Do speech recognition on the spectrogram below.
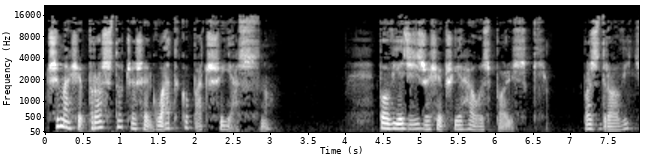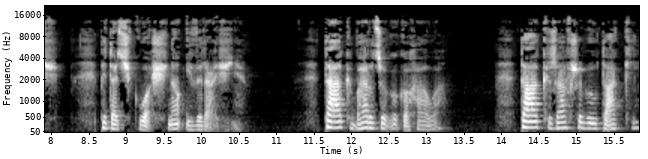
Trzyma się prosto, czesze gładko, patrzy jasno. Powiedzieć, że się przyjechało z Polski. Pozdrowić, pytać głośno i wyraźnie. Tak bardzo go kochała. Tak zawsze był taki.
